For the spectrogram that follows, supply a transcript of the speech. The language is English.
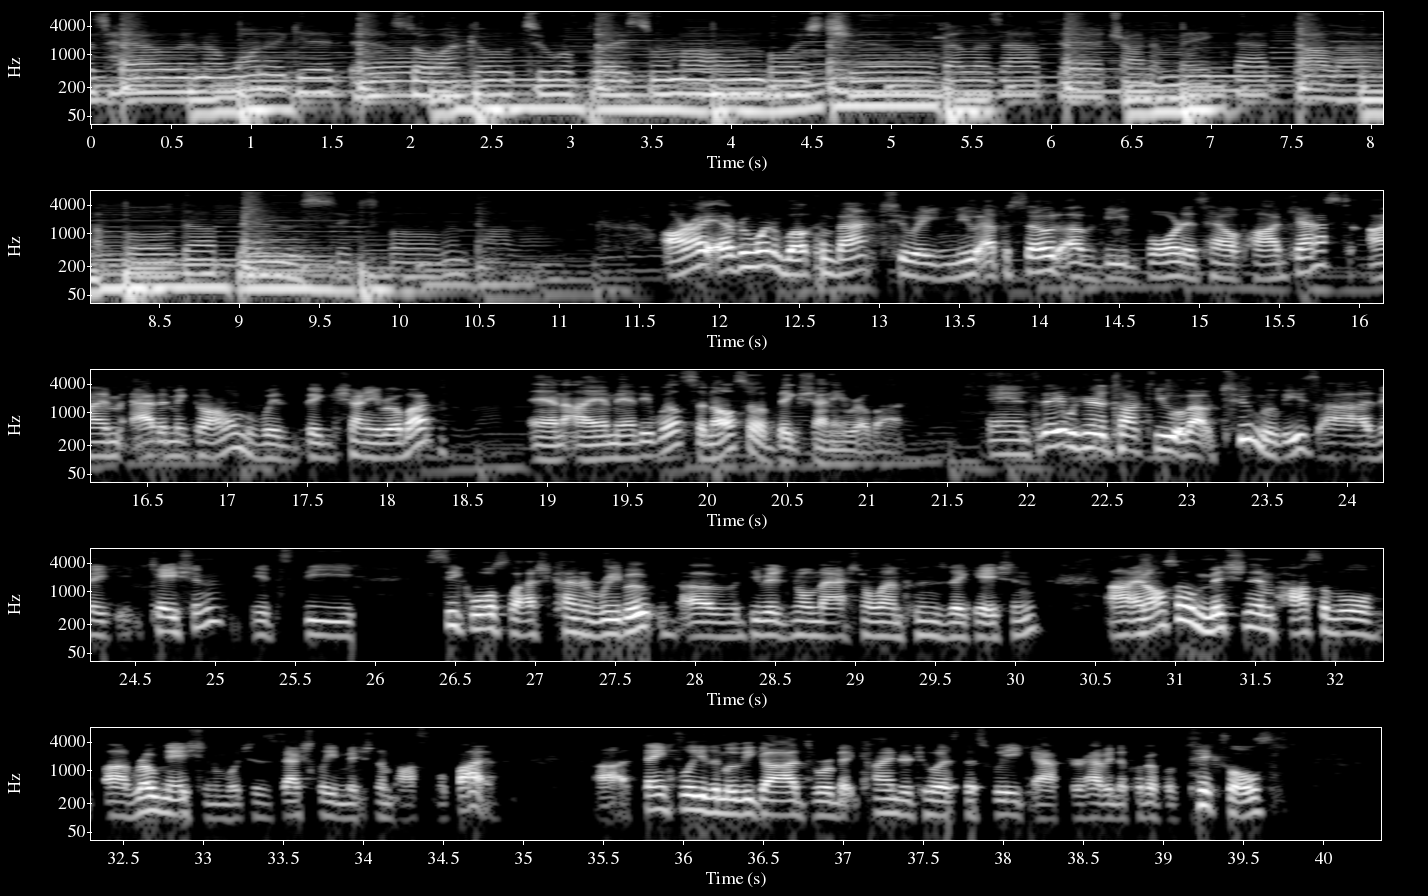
as hell and I wanna get ill. So I go to a place where my homeboys chill. Fellas out there trying to make that dollar. I pulled up in the 6'4 Impala. All right, everyone, welcome back to a new episode of the Bored as Hell podcast. I'm Adam McDonald with Big Shiny Robot. And I am Andy Wilson, also a big shiny robot. And today we're here to talk to you about two movies uh, Vacation, it's the sequel slash kind of reboot of the original National Lampoon's Vacation, uh, and also Mission Impossible uh, Rogue Nation, which is actually Mission Impossible 5. Uh, thankfully, the movie gods were a bit kinder to us this week after having to put up with pixels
